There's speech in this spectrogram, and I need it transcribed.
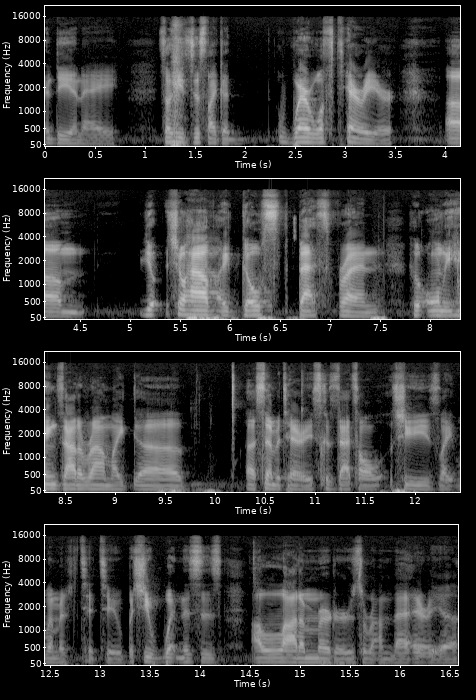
DNA. So he's just like a werewolf terrier. Um, you, she'll have a ghost best friend who only hangs out around like uh, uh, cemeteries because that's all she's like limited to. But she witnesses a lot of murders around that area,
